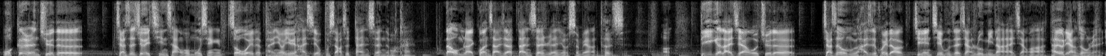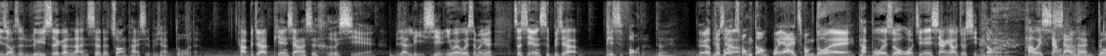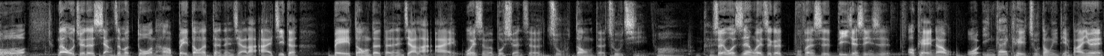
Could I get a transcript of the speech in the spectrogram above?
我个人觉得，假设就以情场，我目前周围的朋友，因为还是有不少是单身的嘛。Okay, 那我们来观察一下单身人有什么样的特质。好，第一个来讲，我觉得，假设我们还是回到今天节目在讲 Lumina 来讲的话，它有两种人，一种是绿色跟蓝色的状态是比较多的，它比较偏向的是和谐，比较理性。因为为什么？因为这些人是比较 peaceful 的。对。对，而不会冲动，为爱冲动。对，他不会说“我今天想要就行动了”，他会想很多，想很多。那我觉得想这么多，然后被动的等人家来爱，记得被动的等人家来爱，为什么不选择主动的出击？哦，okay. 所以我认为这个部分是第一件事情是 OK。那我应该可以主动一点吧？因为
